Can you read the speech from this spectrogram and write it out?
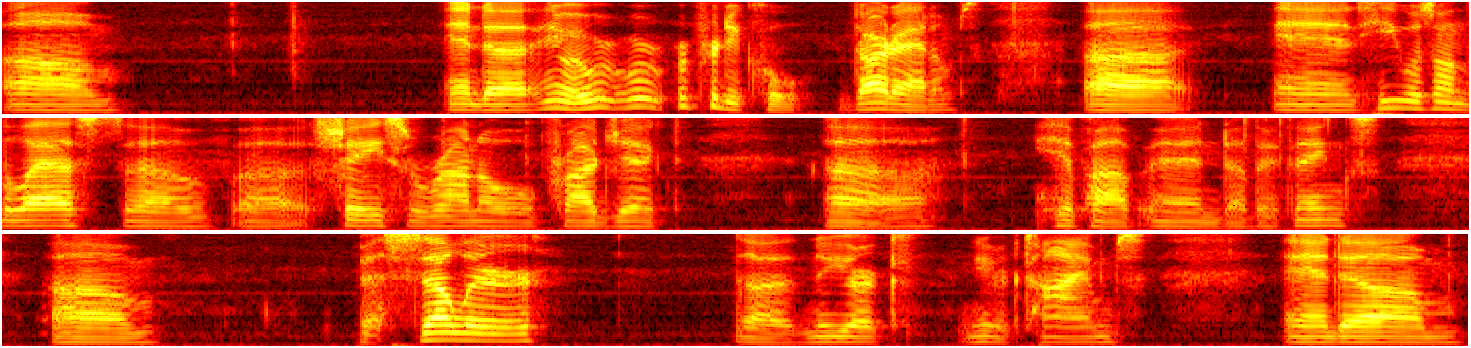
Um, and uh, anyway, we're, we're, we're pretty cool. Dart Adams, uh, and he was on the last of uh, Shea Serrano project, uh, hip hop and other things. Um, bestseller, uh, New York New York Times, and um,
